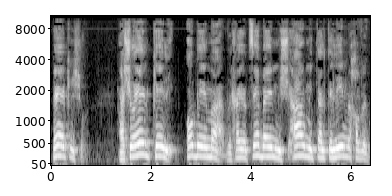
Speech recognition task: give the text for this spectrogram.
פרק ראשון, השואל כלי או בהמה וכיוצא בהם משאר מיטלטלין מחברו.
